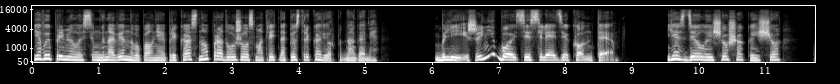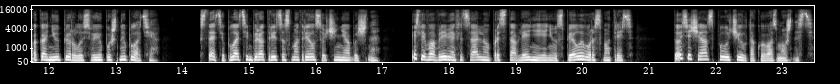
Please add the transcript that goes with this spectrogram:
Я выпрямилась, мгновенно выполняя приказ, но продолжила смотреть на пестрый ковер под ногами. «Ближе, не бойтесь, леди Конте», я сделала еще шаг и еще, пока не уперлась в ее пышное платье. Кстати, платье императрицы смотрелось очень необычно. Если во время официального представления я не успела его рассмотреть, то сейчас получил такую возможность.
